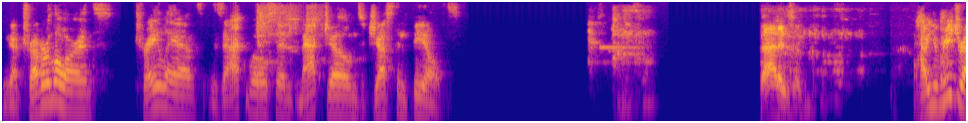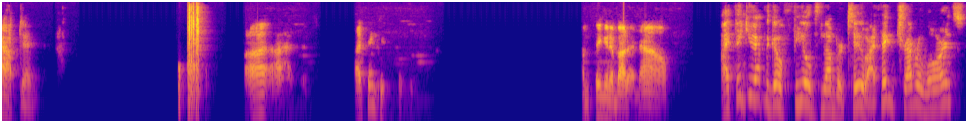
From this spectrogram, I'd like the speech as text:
We got Trevor Lawrence, Trey Lance, Zach Wilson, Mac Jones, Justin Fields. That is a How you redrafted? I I, I think I'm thinking about it now. I think you have to go Fields number two. I think Trevor Lawrence,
